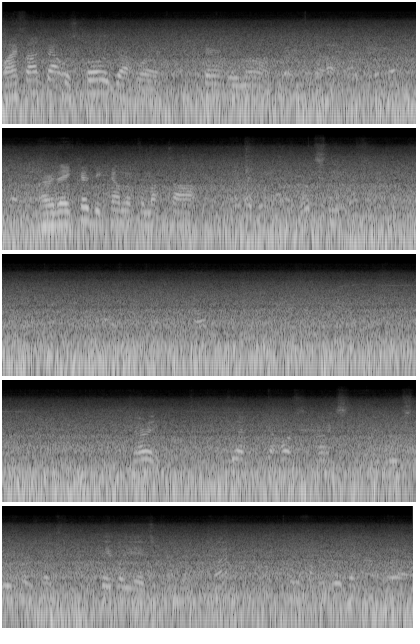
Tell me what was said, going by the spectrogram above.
Oh, I thought that was closed that way. Apparently not. Or they could be coming from up top. Sleepers. Jerry, see that the horse is nice, the wood sleepers, like table yates. What? Horses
